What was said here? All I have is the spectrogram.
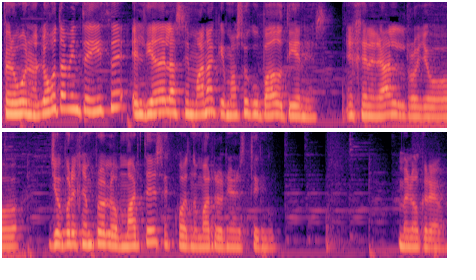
Pero bueno, luego también te dice el día de la semana que más ocupado tienes. En general, rollo. Yo, por ejemplo, los martes es cuando más reuniones tengo. Me lo creo.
